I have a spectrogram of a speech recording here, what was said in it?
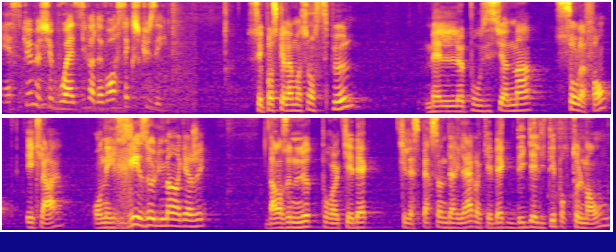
Est-ce que M. Boisy va devoir s'excuser? C'est pas ce que la motion stipule, mais le positionnement sur le fond est clair. On est résolument engagé dans une lutte pour un Québec qui laisse personne derrière, un Québec d'égalité pour tout le monde.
